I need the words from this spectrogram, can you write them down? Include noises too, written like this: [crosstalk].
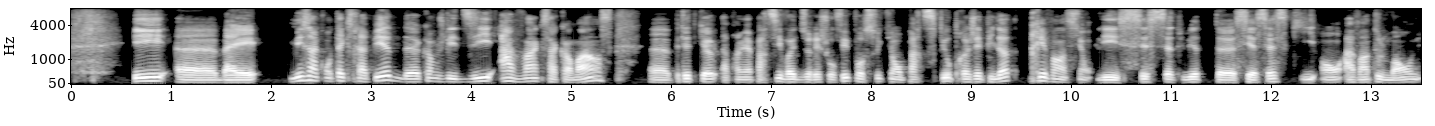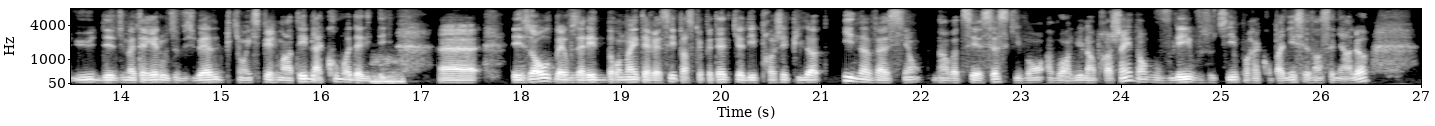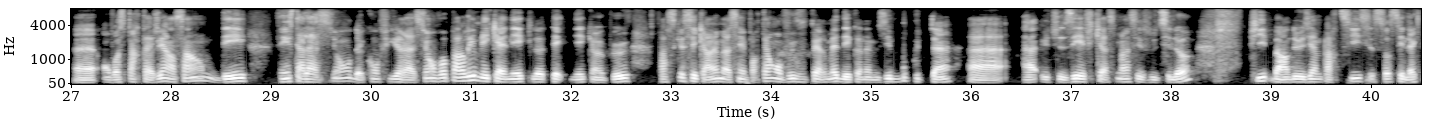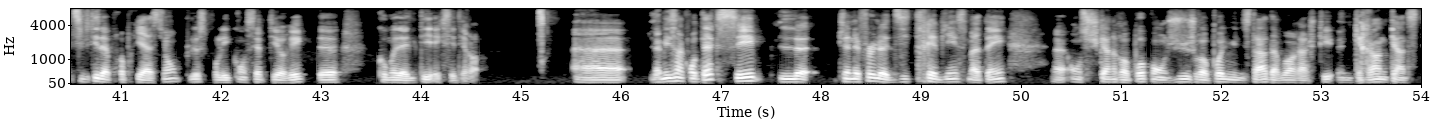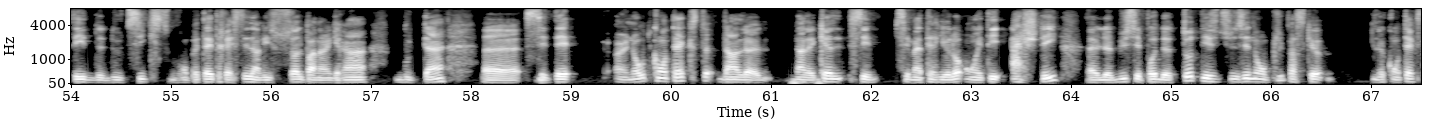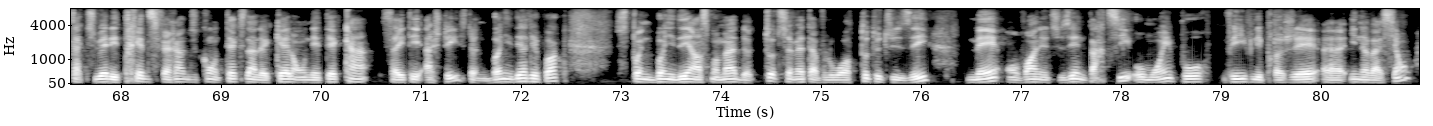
Et ben, mise en contexte rapide, comme je l'ai dit avant que ça commence, euh, peut-être que la première partie va être du réchauffé pour ceux qui ont participé au projet pilote prévention, les 6, 7, 8 CSS qui ont, avant tout le monde, eu du matériel audiovisuel puis qui ont expérimenté de la comodalité. Euh, les autres, ben, vous allez être drôlement intéressés parce que peut-être qu'il y a des projets pilotes innovation dans votre CSS qui vont avoir lieu l'an prochain. Donc, vous voulez vous outiller pour accompagner ces enseignants-là. Euh, on va se partager ensemble des installations de configuration. On va parler mécanique, technique un peu, parce que c'est quand même assez important. On veut vous permettre d'économiser beaucoup de temps à, utiliser efficacement ces outils-là. Puis, ben, en deuxième partie, c'est ça, c'est l'activité d'appropriation, plus pour les concepts théoriques de comodalité, etc. Euh, la mise en contexte, c'est, le, Jennifer l'a dit très bien ce matin, euh, on ne se chicanera pas, on ne jugera pas le ministère d'avoir acheté une grande quantité d'outils qui vont peut-être rester dans les sous-sols pendant un grand bout de temps. Euh, c'était un autre contexte dans, le, dans lequel ces, matériaux-là ont été achetés. Euh, le but, ce n'est pas de toutes les utiliser non plus parce que le contexte actuel est très différent du contexte dans lequel on était quand ça a été acheté. C'était une bonne idée à l'époque. Ce n'est pas une bonne idée en ce moment de tout se mettre à vouloir tout utiliser, mais on va en utiliser une partie au moins pour vivre les projets euh, innovation.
